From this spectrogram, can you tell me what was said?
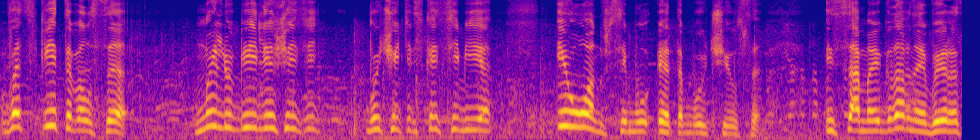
Воспитывался, мы любили жить в учительской семье, и он всему этому учился. И самое главное, вырос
